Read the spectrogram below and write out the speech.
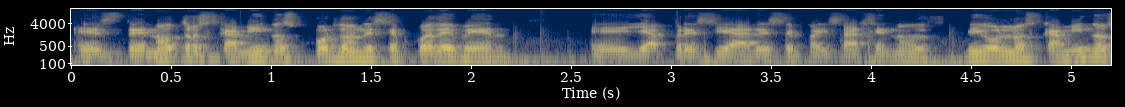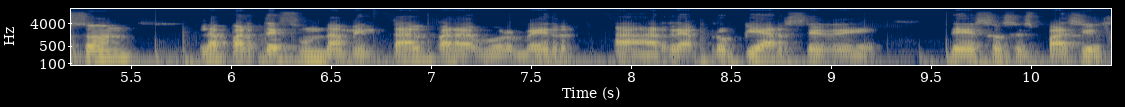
este, en otros caminos por donde se puede ver eh, y apreciar ese paisaje. ¿no? Digo, los caminos son la parte fundamental para volver a reapropiarse de, de esos espacios.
